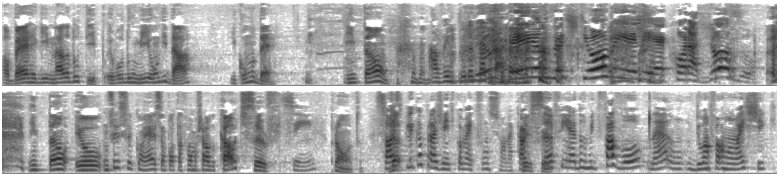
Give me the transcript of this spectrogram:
albergue, nada do tipo. Eu vou dormir onde dá e como der. Então. Aventura Meu Deus, este homem, ele é corajoso! Então, eu. Não sei se você conhece, é uma plataforma chamada Couchsurf. Sim. Pronto. Só Já... explica pra gente como é que funciona. Couchsurfing é dormir de favor, né? De uma forma mais chique.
